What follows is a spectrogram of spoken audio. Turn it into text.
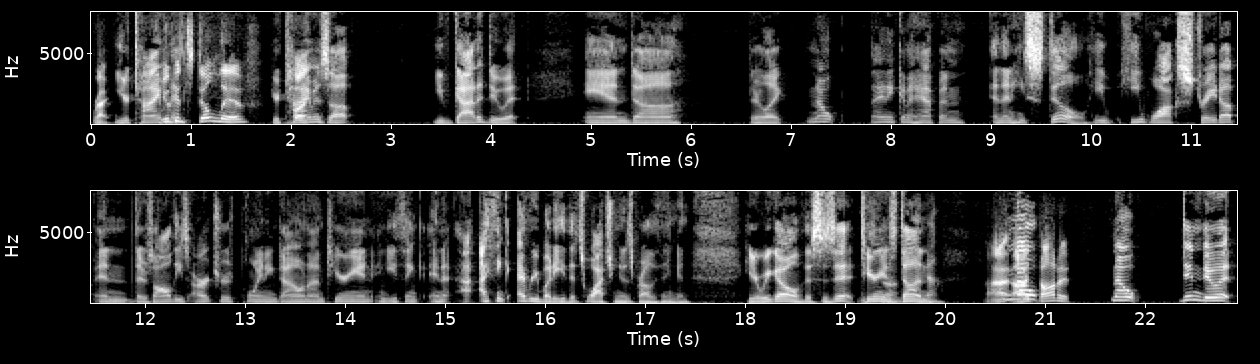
Right. Your time. You has, can still live. Your time but- is up. You've got to do it. And uh, they're like, nope, that ain't gonna happen. And then he's still he he walks straight up, and there's all these archers pointing down on Tyrion, and you think, and I, I think everybody that's watching is probably thinking, here we go. This is it. Tyrion's done. Yeah. I, Nope. I thought it. Nope, didn't do it.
